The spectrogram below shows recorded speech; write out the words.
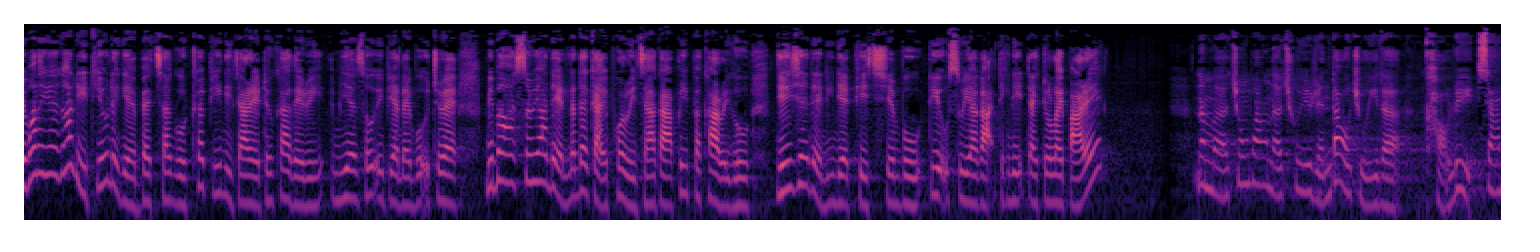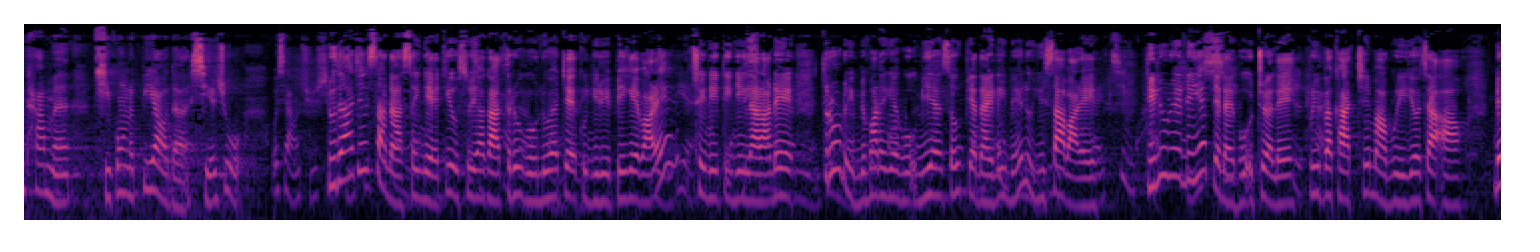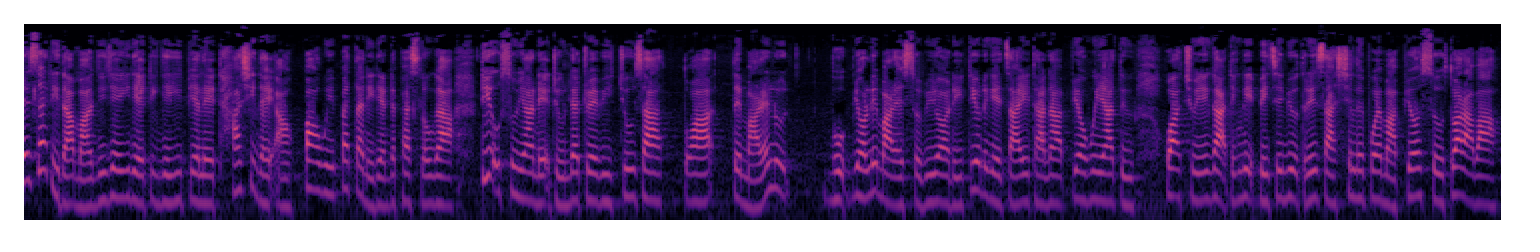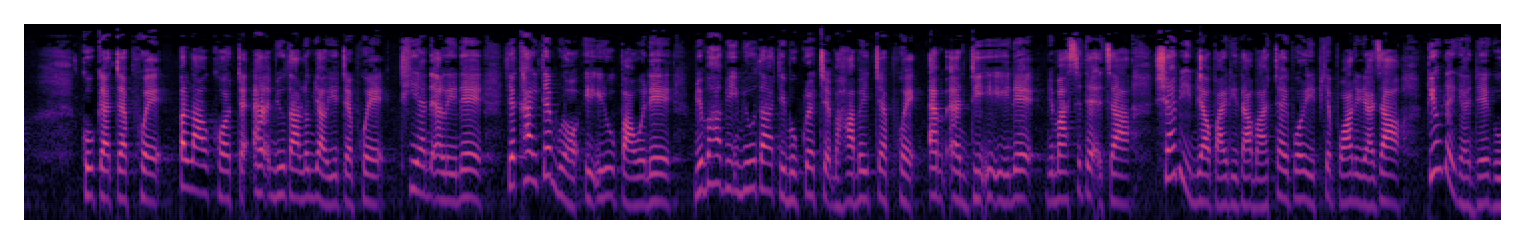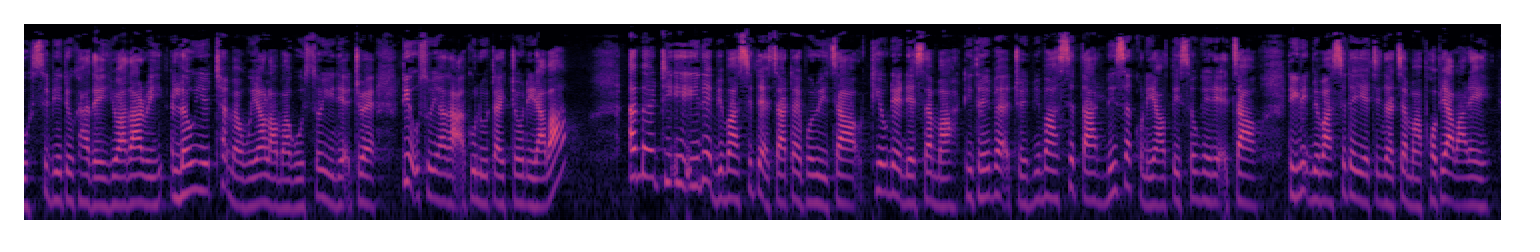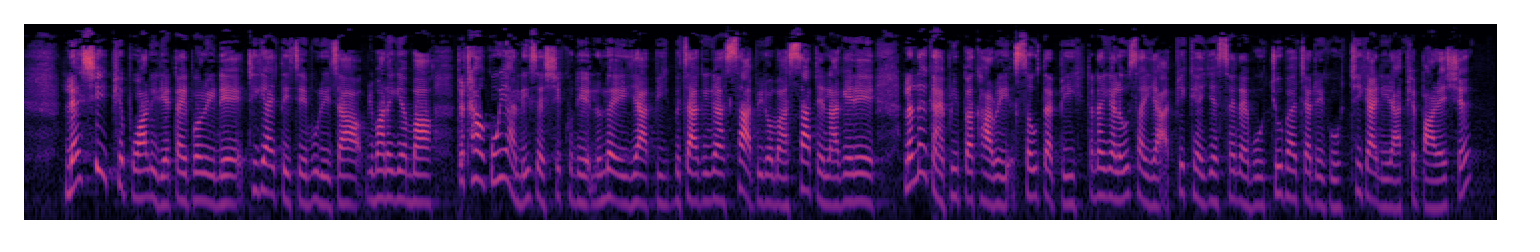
မြန်မာနိုင်ငံကနေတရုတ်နိုင်ငံဘက်ခြမ်းကိုထွက်ပြေးနေကြတဲ့ဒုက္ခသည်တွေအမြန်ဆုံးအိမ်ပြန်နိုင်ဖို့အတွက်မြန်မာအစိုးရနဲ့လက်နက်ကိုင်အဖွဲ့တွေကြားကပြိပက္ခတွေကိုငြိမ်းချမ်းတဲ့နည်းနဲ့ဖြေရှင်းဖို့တရုတ်အစိုးရကဒီကနေ့တိုက်တွန်းလိုက်ပါတယ်။ 那么中方呢，出于人道主义的考虑，向他们提供了必要的协助。လူသားချင်းစာနာစိတ်နဲ့တရုတ်ဆိုရကသူတို့ကိုလိုအပ်တဲ့အကူအညီတွေပေးခဲ့ပါတယ်။အချိန်လေးတည်ငြိမ်လာတာနဲ့သူတို့တွေမြန်မာနိုင်ငံကိုအမြန်ဆုံးပြန်နိုင်လိမ့်မယ်လို့ယူဆပါတယ်။ဒီလူတွေနေရပြန်နိုင်ဖို့အတွက်လည်းပြိပခါတင်းမာမှုတွေရောကြအောင်နေဆက်ဒေသမှာငြိမ်းချမ်းရေးနဲ့တည်ငြိမ်ရေးပြန်လည်ထားရှိနိုင်အောင်ပါဝင်ပတ်သက်နေတဲ့နှစ်ဖက်စလုံးကတရုတ်ဆိုရနဲ့အတူလက်တွဲပြီးစူးစမ်းသွားသင့်ပါတယ်လို့ ဖို့မျှော်လင့်ပါတယ်ဆိုပြီးတော့ဒီတရုတ်နိုင်ငံသားရေးဌာနပြောခွင့်ရသူဝါချွင်းကဒီကနေ့ဘေကျင်းမြို့သတင်းစာရှင်းလင်းပွဲမှာပြောဆိုသွားတာပါ။ကိုကတ်တပ်ဖွဲ့ပလောက်ခေါ်တအံအမျိုးသားလွတ်မြောက်ရေးတပ်ဖွဲ့ TNLA နဲ့ရခိုင်တပ်မတော် AA တို့ပါဝင်တဲ့မြန်မာပြည်အမျိုးသားဒီမိုကရက်တစ်မဟာမိတ်တပ်ဖွဲ့ MNDAA နဲ့မြန်မာစစ်တပ်အကြားရှမ်းပြည်မြောက်ပိုင်းဒေသမှာတိုက်ပွဲတွေဖြစ်ပွားနေတာကြောင့်တရုတ်နိုင်ငံတဲကိုစစ်ပြေးဒုက္ခသည်ရွာသားတွေအလုံးရင်းထပ်မံဝင်ရောက်လာမှာကိုစိုးရိမ်တဲ့အတွက်တရုတ်အစိုးရကအခုလိုတိုက်တွန်းနေတာပါ။ MNDAA နဲ့မြန်မာစစ်တပ်ကြားတိုက်ပွဲတွေကြောင့်တရုတ်နဲ့နယ်စပ်မှာဒီသတင်းပတ်အတွင်းမြန်မာစစ်သား48ယောက်သေဆုံးခဲ့တဲ့အကြောင်းဒီကနေ့မြန်မာစစ်တပ်ရဲ့ကြေညာချက်မှာဖော်ပြပါတယ်။လက်ရှိဖြစ်ပွားနေတဲ့တိုက်ပွဲတွေနဲ့ထိခိုက်သေကျေမှုတွေကြောင့်မြန်မာနိုင်ငံမှာ1948ခုနှစ်လွတ်လပ်ရေးရပြီးမကြာခင်ကစပြီးတော့မှစတင်လာခဲ့တဲ့လက်နက်ကင်ပြပခါတွေအဆုံးသတ်ပြီးတနိုင်ငံလုံးဆိုင်ရာအပြစ်ခတ်ရက်စဲနိုင်ဖို့ကြိုးပမ်းချက်တွေကိုထိခိုက်နေတာဖြစ်ပါတယ်ရှင်။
